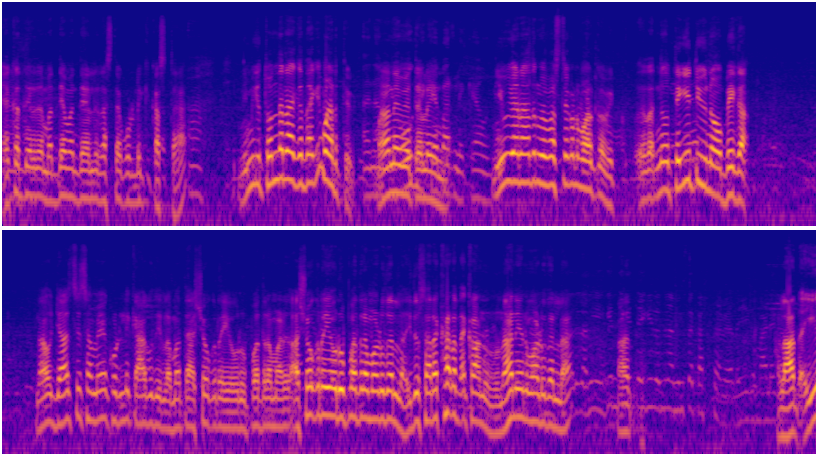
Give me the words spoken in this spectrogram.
ಯಾಕಂತ ಹೇಳಿದ್ರೆ ಮಧ್ಯ ಮಧ್ಯದಲ್ಲಿ ರಸ್ತೆ ಕೊಡ್ಲಿಕ್ಕೆ ಕಷ್ಟ. ನಿಮಗೆ ತೊಂದರೆ ಆಗದಾಗೆ ಮಾಡ್ತೇವೆ. ಮಾನವೀಯತೆಯಿಂದ ಹೌದು. ನೀವು ಏನಾದರೂ ವ್ಯವಸ್ಥೆಗಳು ಮಾಡ್ಕೋಬೇಕು. ನೀವು ತೆಗಿತೀವಿ ನಾವು ಬೇಗ. ನಾವು ಜಾಸ್ತಿ ಸಮಯ ಕೊಡಲಿಕ್ಕೆ ಆಗುದಿಲ್ಲ. ಮತ್ತೆ ಅಶೋಕ್ ರೈ ಅವರು ಉಪದ್ರ ಮಾಡಿ ಅಶೋಕ್ ರೈ ಅವರು ಉಪದ್ರ ಮಾಡೋದಲ್ಲ. ಇದು ಸರ್ಕಾರದ ಕಾನೂನು ನಾನೇನು ಕಷ್ಟವೇ ಅಲ್ಲ? ಈಗ ಅದು ಈಗ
